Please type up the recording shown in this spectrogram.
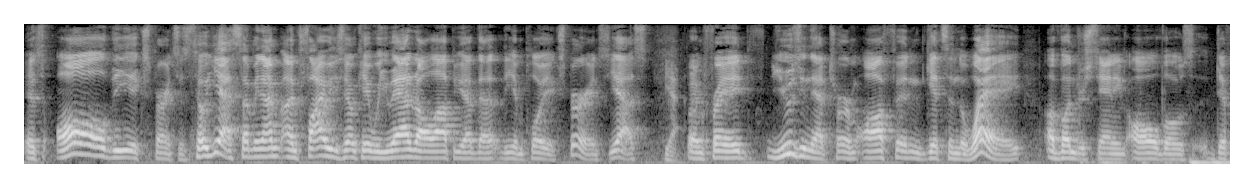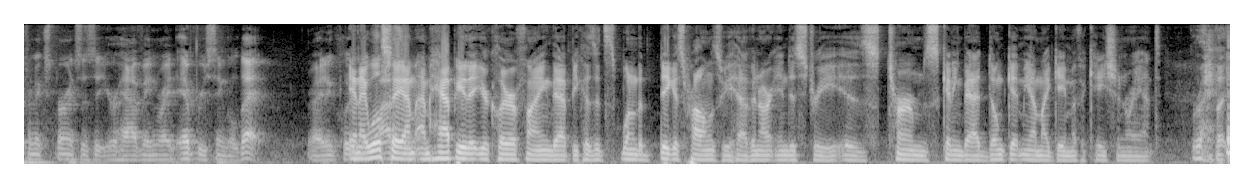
It's all the experiences. So yes, I mean I'm I'm fine with you say, okay, well you add it all up, you have that the employee experience, yes. Yeah. But I'm afraid using that term often gets in the way of understanding all those different experiences that you're having right every single day. Right, Including and I will say I'm, I'm happy that you're clarifying that because it's one of the biggest problems we have in our industry is terms getting bad. Don't get me on my gamification rant. Right. But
